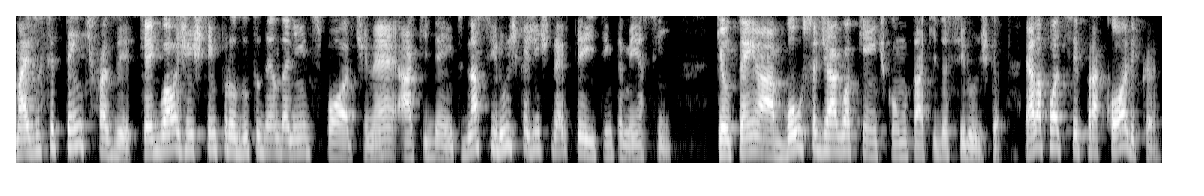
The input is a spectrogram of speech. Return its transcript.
mas você tem que fazer, porque é igual a gente tem produto dentro da linha de esporte, né, aqui dentro. Na cirúrgica a gente deve ter item também assim, que eu tenho a bolsa de água quente, como está aqui da cirúrgica. Ela pode ser para cólica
